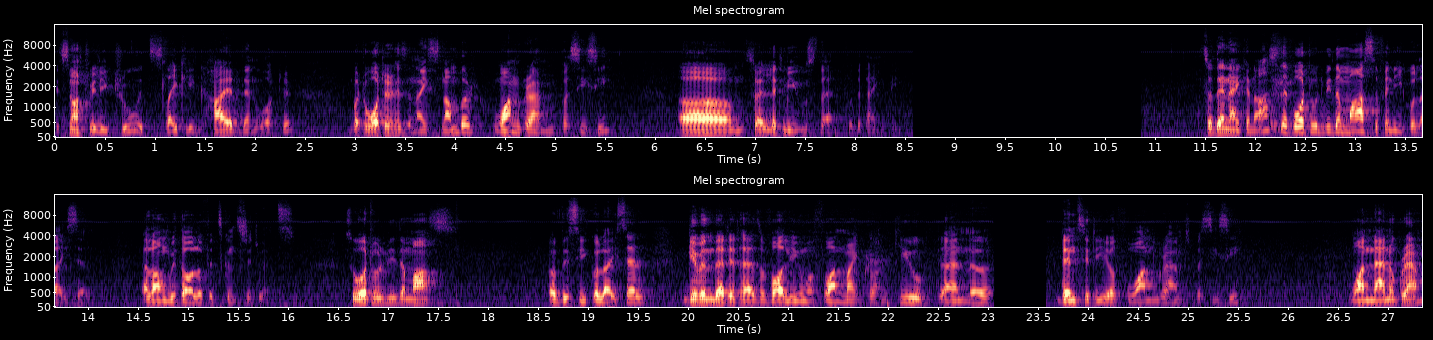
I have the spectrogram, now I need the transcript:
It is not really true, it is slightly higher than water, but water has a nice number 1 gram per cc. Um, so, let me use that for the time being. So, then I can ask that what would be the mass of an E. coli cell along with all of its constituents. So, what would be the mass of this E. coli cell? given that it has a volume of 1 micron cubed and a density of 1 grams per cc, 1 nanogram.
